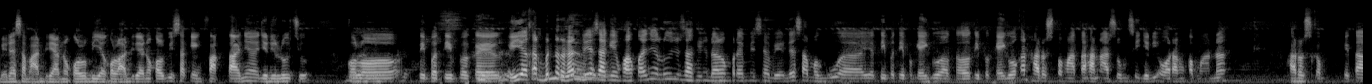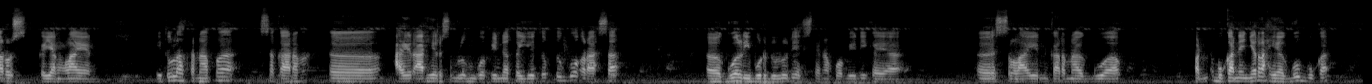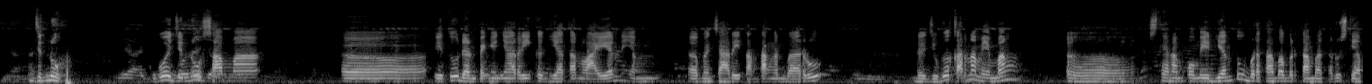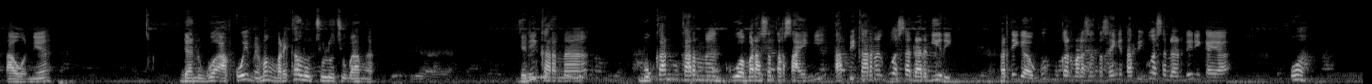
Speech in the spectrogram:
beda sama Adriano Colby ya. Kalau Adriano Colby saking faktanya jadi lucu. Kalau tipe-tipe kayak iya kan bener kan dia saking faktanya lucu saking dalam premisnya beda sama gua. Ya tipe-tipe kayak gua. Kalau tipe kayak gua kan harus pematahan asumsi. Jadi orang ke mana harus ke, kita harus ke yang lain. Itulah kenapa sekarang eh, akhir-akhir sebelum gue pindah ke YouTube tuh gue ngerasa gue libur dulu deh stand up comedy kayak eh, selain karena gue bukannya nyerah ya gue buka jenuh Iya, gue jenuh sama eh, itu dan pengen nyari kegiatan lain yang eh, mencari tantangan baru. Dan juga karena memang eh, stand up comedian tuh bertambah bertambah terus tiap tahunnya dan gue akui memang mereka lucu-lucu banget. Jadi karena bukan karena gue merasa tersaingi tapi karena gue sadar diri. Ngerti gak? Gue bukan merasa tersaingi tapi gue sadar diri kayak wah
